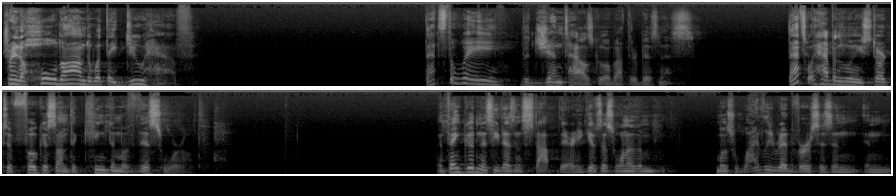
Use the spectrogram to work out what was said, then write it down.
trying to hold on to what they do have. That's the way the Gentiles go about their business. That's what happens when you start to focus on the kingdom of this world. And thank goodness he doesn't stop there. He gives us one of the most widely read verses in, in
